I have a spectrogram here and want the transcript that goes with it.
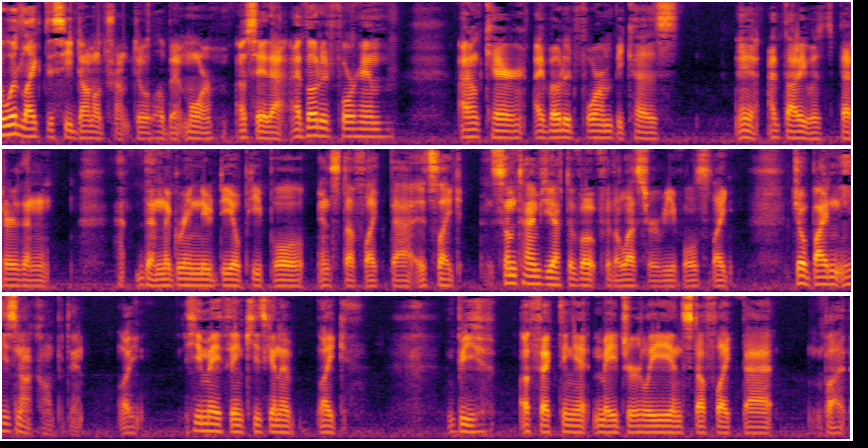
I would like to see Donald Trump do a little bit more. I'll say that. I voted for him. I don't care. I voted for him because yeah, I thought he was better than than the Green New Deal people and stuff like that. It's like sometimes you have to vote for the lesser of evils. Like Joe Biden, he's not competent. Like he may think he's gonna like be affecting it majorly and stuff like that, but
